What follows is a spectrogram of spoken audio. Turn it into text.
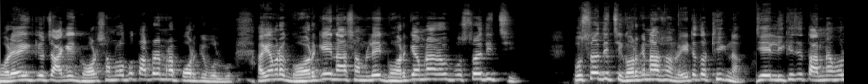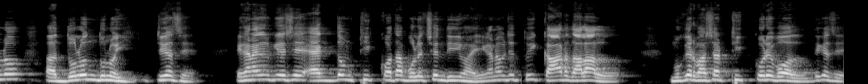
ঘরে আগে কি হচ্ছে? আগে ঘর সামলাবো, তারপরে আমরা পরকে বলব। আগে আমরা ঘরকে না সামলে, ঘরকে আমরা আরও প্রশ্রয় দিচ্ছি। প্রশ্রয় দিচ্ছি, ঘরকে না সামলে। এটা তো ঠিক না। যে লিখেছে তার নাম হলো দোলন দুলই ঠিক আছে? এখানে একজন কি আছে একদম ঠিক কথা বলেছেন দিদি ভাই এখানে বলছে, তুই কার দালাল? মুখের ভাষা ঠিক করে বল। ঠিক আছে?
